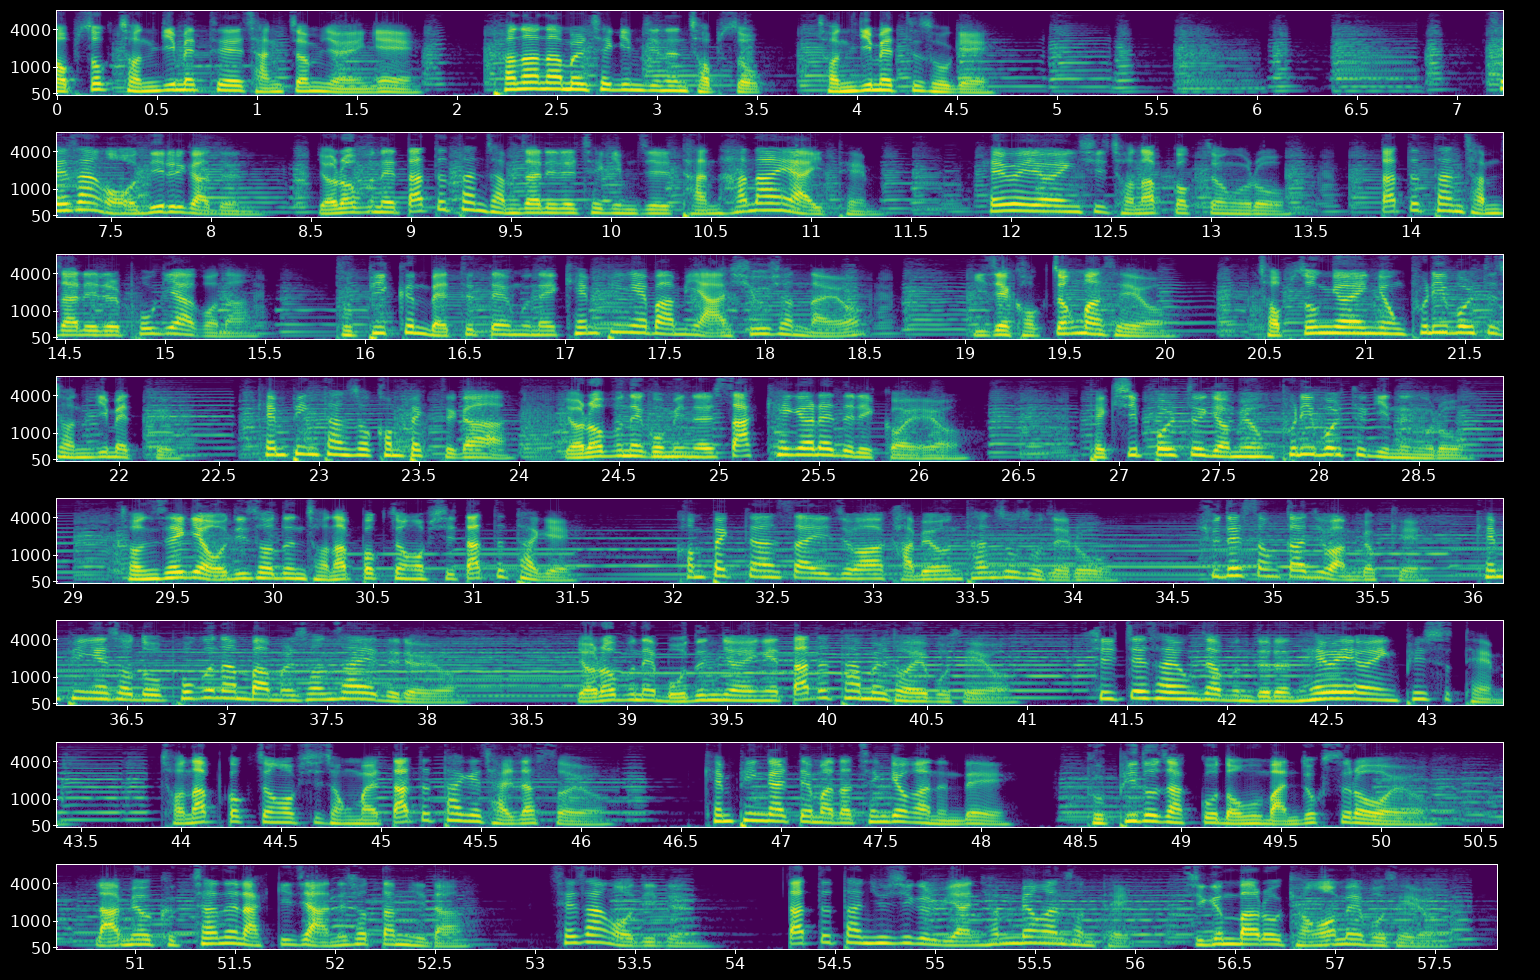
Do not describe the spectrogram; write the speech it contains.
접속 전기 매트의 장점 여행에 편안함을 책임지는 접속 전기 매트 소개. 세상 어디를 가든 여러분의 따뜻한 잠자리를 책임질 단 하나의 아이템. 해외여행 시 전압 걱정으로 따뜻한 잠자리를 포기하거나 부피 큰 매트 때문에 캠핑의 밤이 아쉬우셨나요? 이제 걱정 마세요. 접속 여행용 프리볼트 전기 매트 캠핑 탄소 컴팩트가 여러분의 고민을 싹 해결해 드릴 거예요. 110V 겸용 프리볼트 기능으로 전 세계 어디서든 전압 걱정 없이 따뜻하게 컴팩트한 사이즈와 가벼운 탄소 소재로 휴대성까지 완벽해 캠핑에서도 포근한 밤을 선사해드려요. 여러분의 모든 여행에 따뜻함을 더해보세요. 실제 사용자분들은 해외여행 필수템. 전압 걱정 없이 정말 따뜻하게 잘 잤어요. 캠핑 갈 때마다 챙겨가는데 부피도 작고 너무 만족스러워요. 라며 극찬을 아끼지 않으셨답니다. 세상 어디든 따뜻한 휴식을 위한 현명한 선택. 지금 바로 경험해보세요.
